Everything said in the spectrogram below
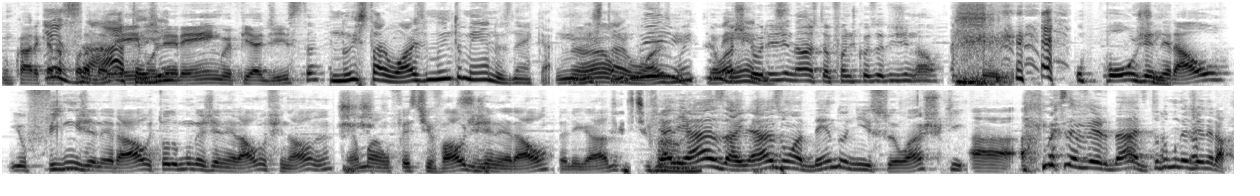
Um cara que era Exato, fora da lei, mulherengo gente... e piadista. No Star Wars, muito menos, né, cara? Não, no Star Wars, muito eu menos. Eu acho que é original, a gente tá falando de coisa original. o Paul general e o Finn general, e todo mundo é general no final, né? É uma, um festival de general, tá ligado? Festival, e, aliás, né? aliás, um adendo nisso, eu acho que a... Mas é verdade, todo mundo é general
